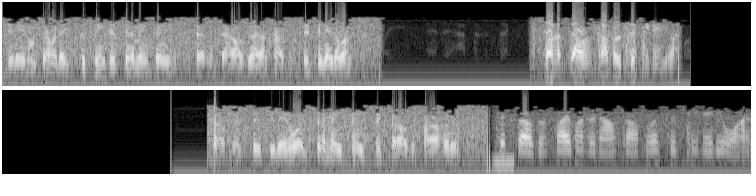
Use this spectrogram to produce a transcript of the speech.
1581, sorry about that. You continue to descend and maintain 7000 now, Southwest 1581. 7000 1581, going to maintain 6500. 6,500 now, Southwest 1581.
